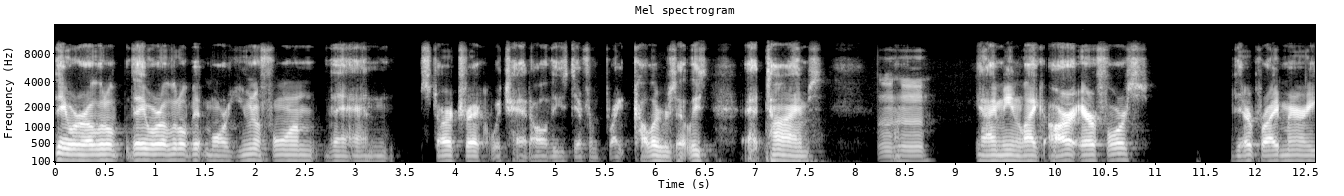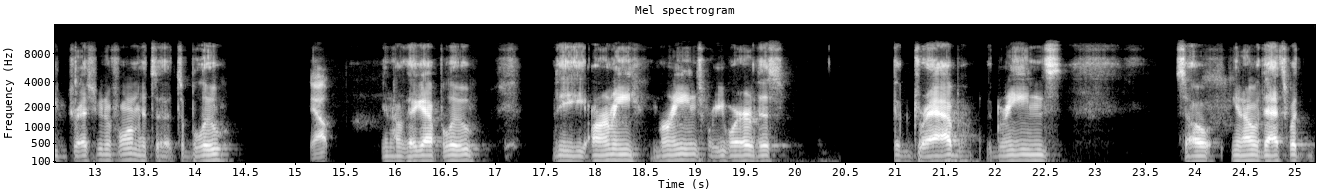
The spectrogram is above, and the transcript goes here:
they were a little, they were a little bit more uniform than Star Trek, which had all these different bright colors, at least at times. hmm Yeah, I mean, like our Air Force, their primary dress uniform, it's a it's a blue. Yep. You know, they got blue. The Army, Marines, where you wear this, the drab, the greens. So you know that's what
